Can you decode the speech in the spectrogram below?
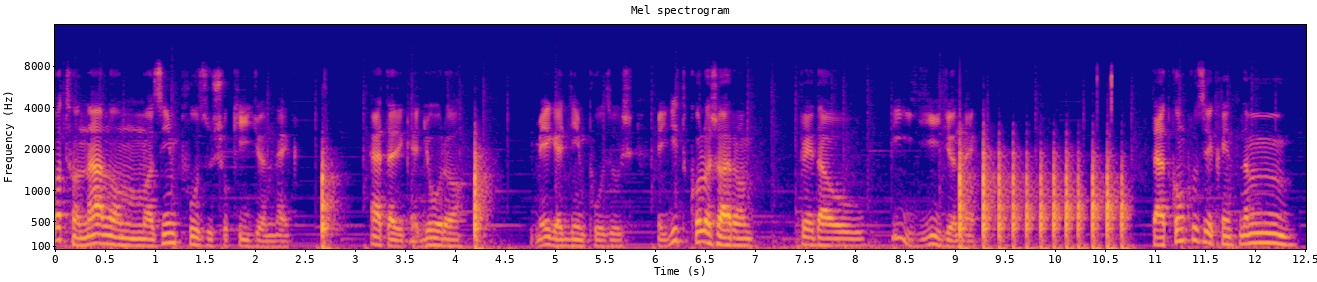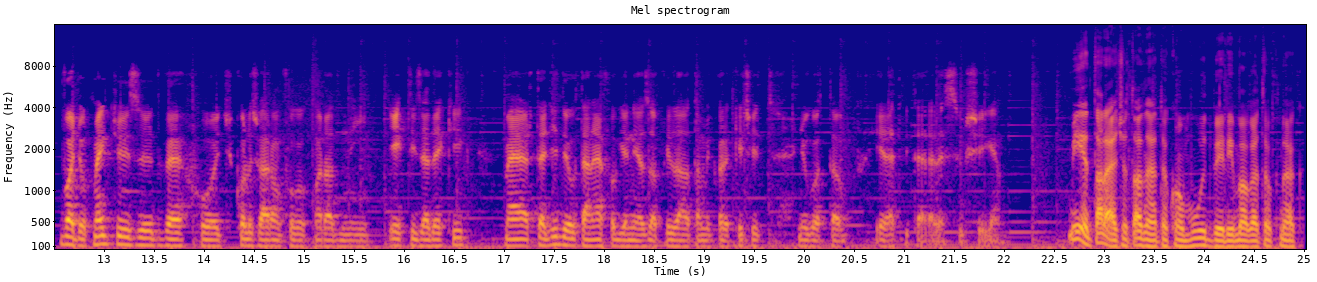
Otthon nálam az impulzusok így jönnek. Eltelik egy óra, még egy impulzus. Még itt Kolozsáron például így, így jönnek. Tehát konklúzióként nem vagyok meggyőződve, hogy Kolozsváron fogok maradni évtizedekig, mert egy idő után el fog jönni az a pillanat, amikor egy kicsit nyugodtabb életvitelre lesz szükségem. Milyen tanácsot adnátok a múltbéli magatoknak?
